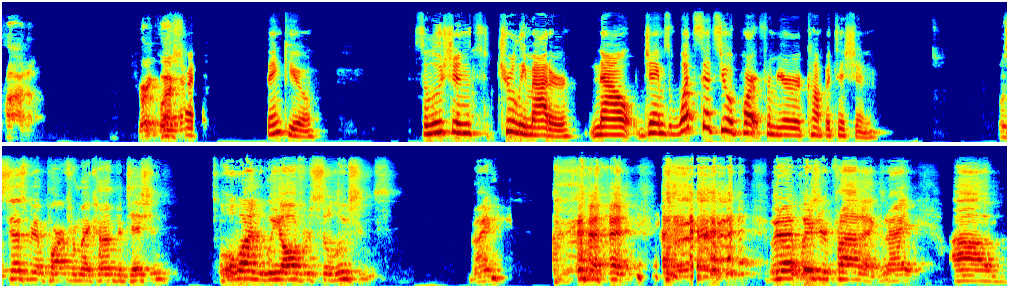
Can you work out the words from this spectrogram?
product. Great question. Thank you. Solutions truly matter. Now, James, what sets you apart from your competition? What sets me apart from my competition? Well, one, we offer solutions, right? I push your products, right? Um,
